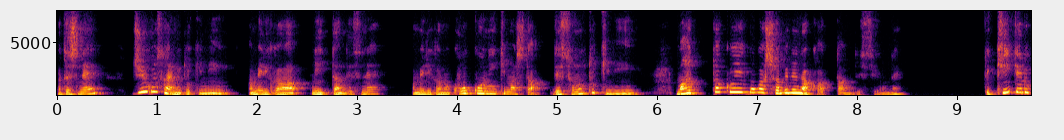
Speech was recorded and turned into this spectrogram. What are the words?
私ね、15歳の時にアメリカに行ったんですね。アメリカの高校に行きました。で、その時に全く英語が喋れなかったんですよね。で、聞いてる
